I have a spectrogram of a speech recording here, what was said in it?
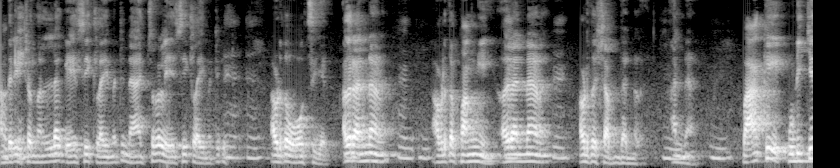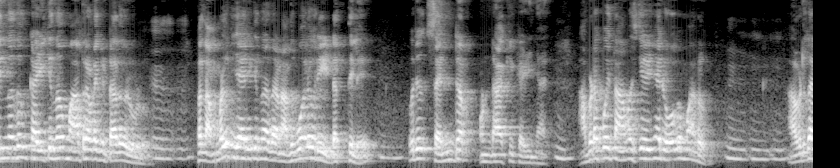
അന്തരീക്ഷം നല്ല A C climate natural A C climate കിട്ടും അവിടുത്തെ ഓക്സിജൻ അതൊരു അന്നാണ്. അവിടുത്തെ ഭംഗി അതൊരു അന്നാണ്. അവിടുത്തെ ശബ്ദങ്ങൾ അന്നാണ്. ബാക്കി കുടിക്കുന്നതും കഴിക്കുന്നതും മാത്രമേ അവിടെ കിട്ടാതെ വരുള്ളൂ. അപ്പം നമ്മൾ വിചാരിക്കുന്നത് അതാണ് അതുപോലെ ഒരു ഇടത്തിൽ ഒരു സെന്റർ ഉണ്ടാക്കി കഴിഞ്ഞാൽ അവിടെ പോയി താമസിച്ചു കഴിഞ്ഞാൽ രോഗം മാറും. അവിടുത്തെ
